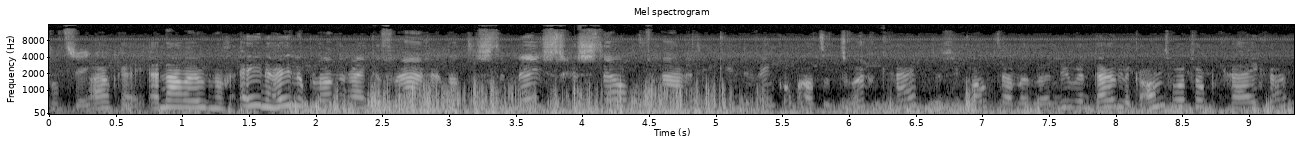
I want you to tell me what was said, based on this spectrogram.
dat zeker. Oké, en nou heb ik nog één hele belangrijke vraag. En dat is de meest gestelde vraag die ik in de winkel altijd terugkrijg. Dus ik hoop dat we er nu een duidelijk antwoord op krijgen.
